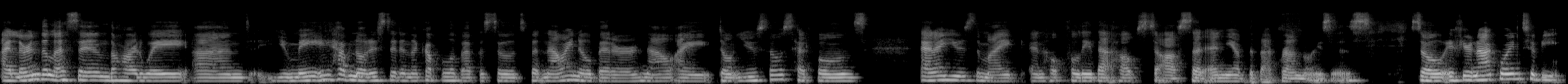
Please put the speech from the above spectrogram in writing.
I learned the lesson the hard way, and you may have noticed it in a couple of episodes, but now I know better. Now I don't use those headphones and I use the mic, and hopefully that helps to offset any of the background noises. So if you're not going to be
